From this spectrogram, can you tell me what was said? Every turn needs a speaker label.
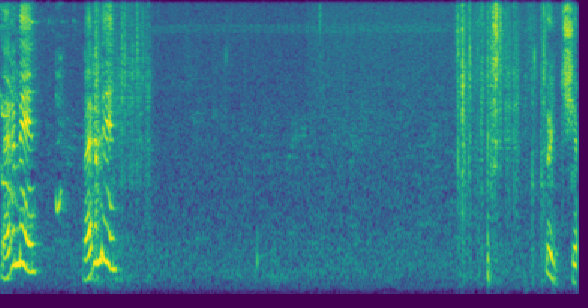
Speaker 1: Let him in. Let him in. Good job.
